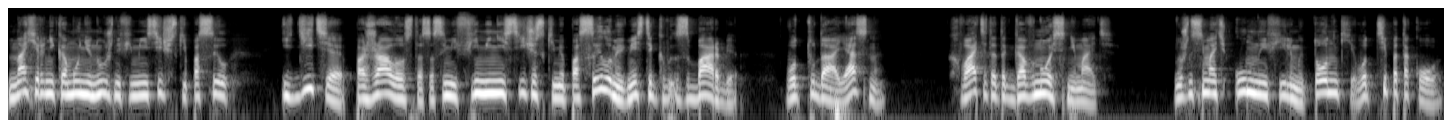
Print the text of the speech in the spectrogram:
нахер никому не нужный феминистический посыл. Идите, пожалуйста, со своими феминистическими посылами вместе с Барби – вот туда, ясно? Хватит это говно снимать. Нужно снимать умные фильмы, тонкие, вот типа такого.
